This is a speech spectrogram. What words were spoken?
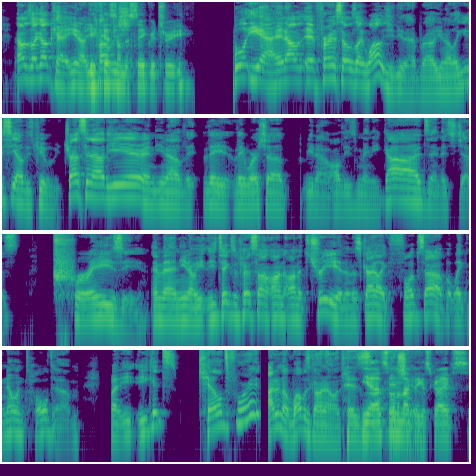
I was like, okay, you know, you he probably kissed on the sacred tree. Well, yeah, and I was at first I was like, why would you do that, bro? You know, like you see all these people be dressing out here, and you know they they they worship you know all these many gods, and it's just crazy. And then you know he, he takes a piss on, on on a tree, and then this guy like flips out, but like no one told him, but he he gets killed for it. I don't know what was going on with his. Yeah, that's one of my biggest gripes.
